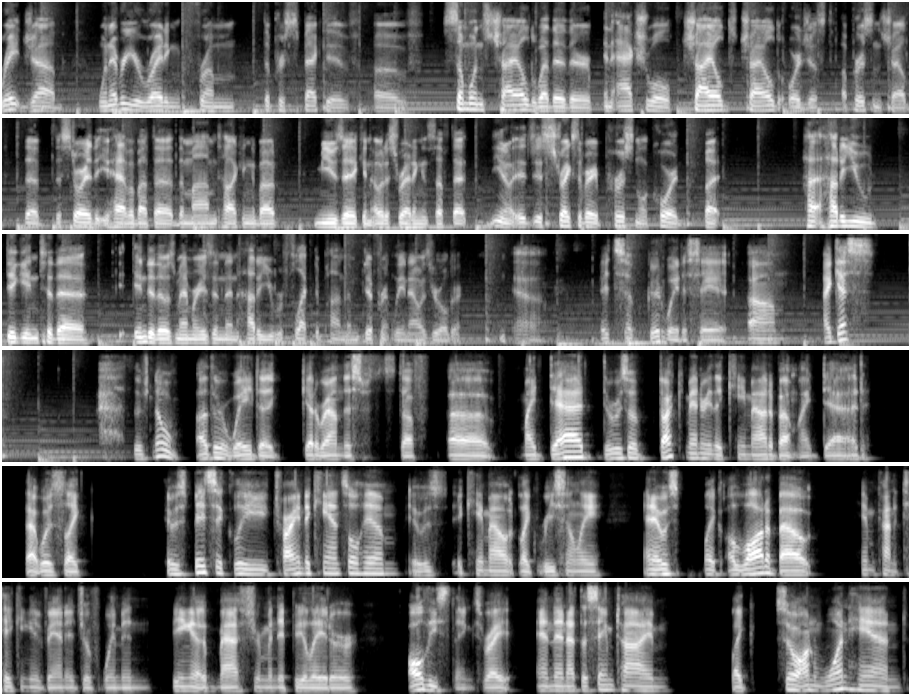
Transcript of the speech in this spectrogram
Great job whenever you're writing from the perspective of someone's child, whether they're an actual child child or just a person's child. The the story that you have about the the mom talking about music and Otis Redding and stuff that you know it just strikes a very personal chord. But how how do you dig into the into those memories and then how do you reflect upon them differently now as you're older? Yeah, it's a good way to say it. Um, I guess there's no other way to get around this stuff. Uh, my dad, there was a documentary that came out about my dad that was like, it was basically trying to cancel him. It was, it came out like recently, and it was like a lot about him kind of taking advantage of women, being a master manipulator, all these things, right? And then at the same time, like so on one hand,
